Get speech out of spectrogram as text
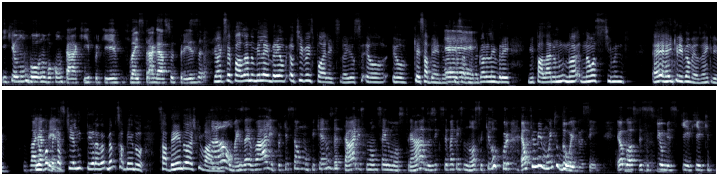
e que eu não vou não vou contar aqui porque vai estragar a surpresa. Já que você falando, me lembrei, eu, eu tive um spoiler disso daí, eu, eu, eu fiquei sabendo, eu fiquei é... sabendo. Agora eu lembrei, me falaram, não, não, não assisti, mas é, é incrível mesmo, é incrível. Vale eu vou pena. ter que assistir ele inteiro agora, mesmo sabendo, sabendo, acho que vale. Não, mas é vale, porque são pequenos detalhes que vão sendo mostrados e que você vai pensando, nossa, que loucura. É um filme muito doido, assim. Eu gosto desses filmes que, que, que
